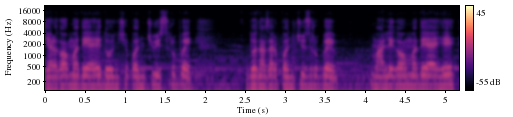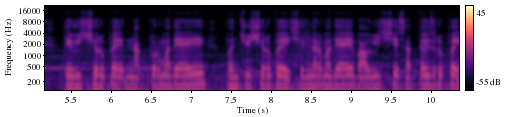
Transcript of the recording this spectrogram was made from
जळगावमध्ये आहे दोनशे पंचवीस रुपये दोन हजार पंचवीस रुपये मालेगावमध्ये आहे. तेवीसशे रुपये नागपूरमध्ये आहे. पंचवीसशे रुपये सिन्नरमध्ये आहे. बावीसशे सत्तावीस रुपये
